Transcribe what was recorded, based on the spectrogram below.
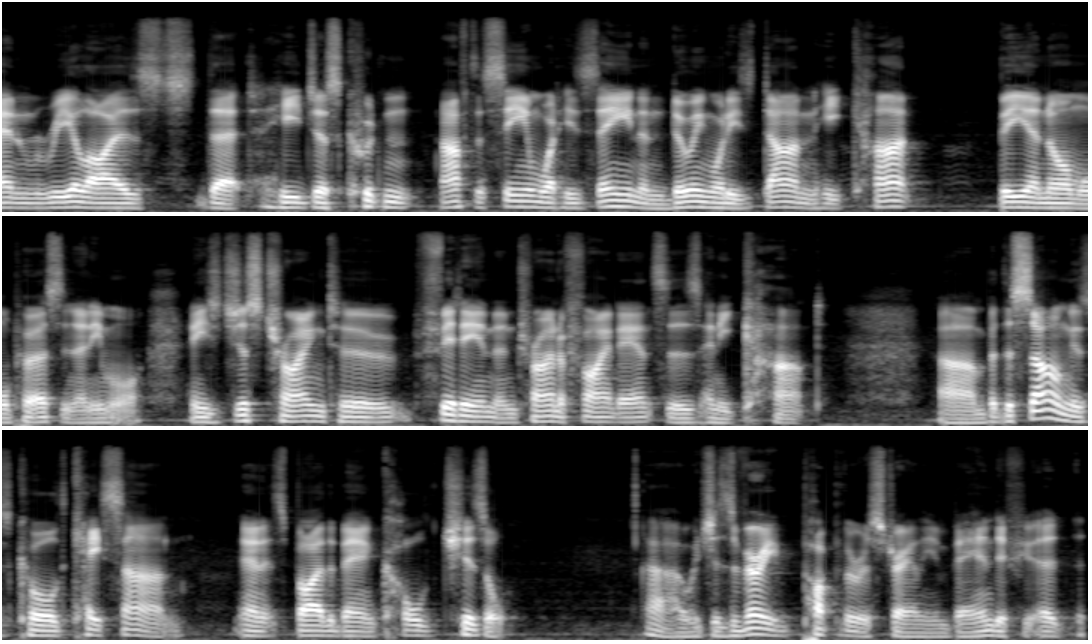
and realized that he just couldn't. After seeing what he's seen and doing what he's done, he can't be a normal person anymore. And he's just trying to fit in and trying to find answers, and he can't. Um, but the song is called Khe and it's by the band Cold Chisel, uh, which is a very popular Australian band. If you, uh,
